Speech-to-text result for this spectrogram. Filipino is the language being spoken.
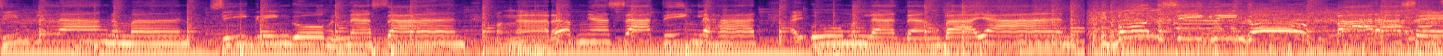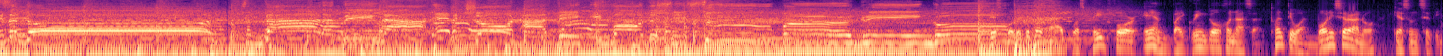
Simple lang naman si Gringo Honasan Pangarap niya sa ating lahat ay umunlad ang bayan. Iboto si Gringo para senador. Sa darating na eleksyon ating iboto si Super Gringo. This political ad was paid for and by Gringo Honasa, 21, Boni Serrano, Quezon City.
